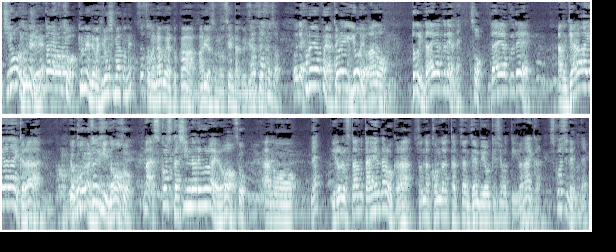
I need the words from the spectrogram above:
地方の巡回をね。そう。去年だから広島とねそうそう。まあ名古屋とかあるいはその仙台とかいろいろやってるそうそうんそう。それやっぱりやってる。これようよ。あの特に大学だよね。そ大学であのギャラはいらないから、いや僕ら交に通費のそまあ少し足しになるぐらいをあのねいろいろ負担も大変だろうからそんなこんなたくさん全部要求しろって言わないから少しでもね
